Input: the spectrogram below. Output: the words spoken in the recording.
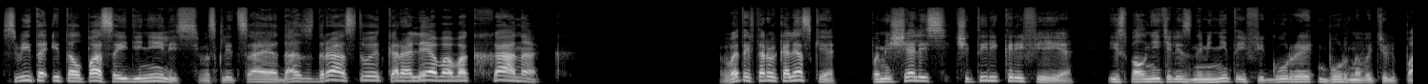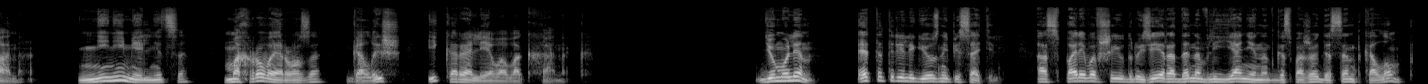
Свита и толпа соединились, восклицая «Да здравствует королева Вакханак!». В этой второй коляске помещались четыре корифея, исполнители знаменитой фигуры бурного тюльпана. Нини Мельница, Махровая Роза, Галыш и королева Вакханок. Дюмулен — этот религиозный писатель, оспаривавший у друзей Родена влияние над госпожой де Сент-Коломб,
